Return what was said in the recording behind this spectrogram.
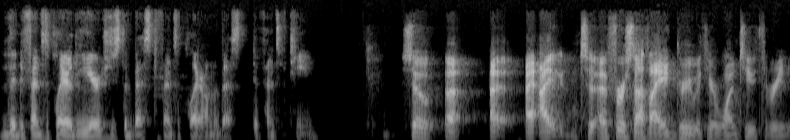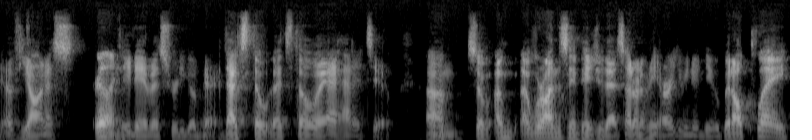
the defensive player of the year is just the best defensive player on the best defensive team. So, uh, I, I, I to, uh, first off, I agree with your one, two, three of Giannis, Really? Anthony Davis, Rudy Gobert. That's the that's the way I had it too. Mm. Um, so I'm, uh, we're on the same page with that. So I don't have any arguing to do. But I'll play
